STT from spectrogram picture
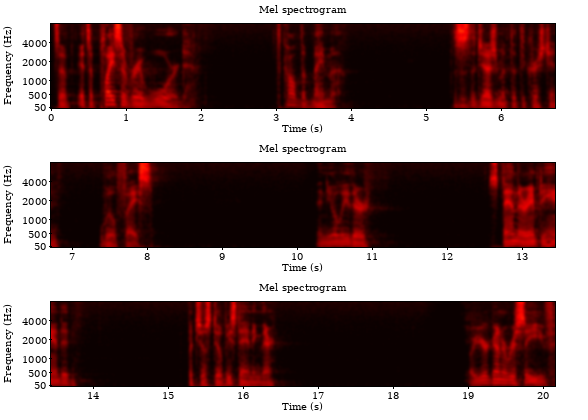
It's a, it's a place of reward. It's called the Bema. This is the judgment that the Christian will face. And you'll either stand there empty handed, but you'll still be standing there. Or you're going to receive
